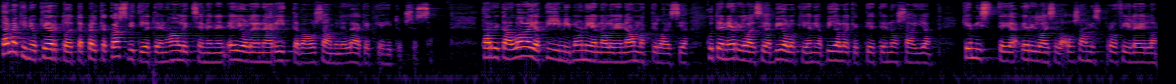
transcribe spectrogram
Tämäkin jo kertoo, että pelkkä kasvitieteen hallitseminen ei ole enää riittävä osaaminen lääkekehityksessä. Tarvitaan laaja tiimi monien alojen ammattilaisia, kuten erilaisia biologian ja biologitieteen osaajia, kemistejä erilaisilla osaamisprofiileilla,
